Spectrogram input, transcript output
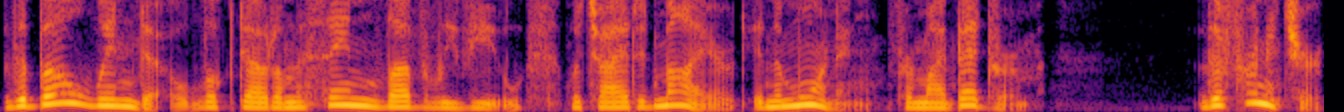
The bow window looked out on the same lovely view which I had admired in the morning from my bedroom. The furniture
